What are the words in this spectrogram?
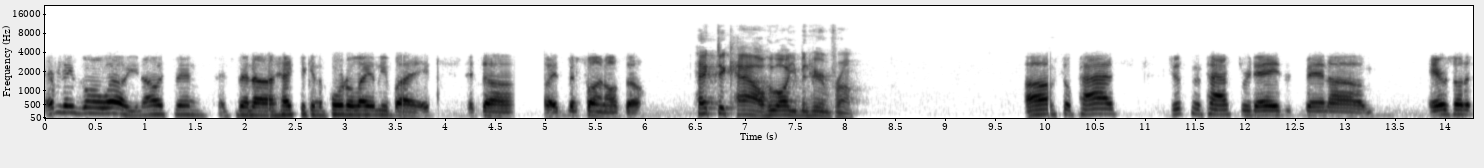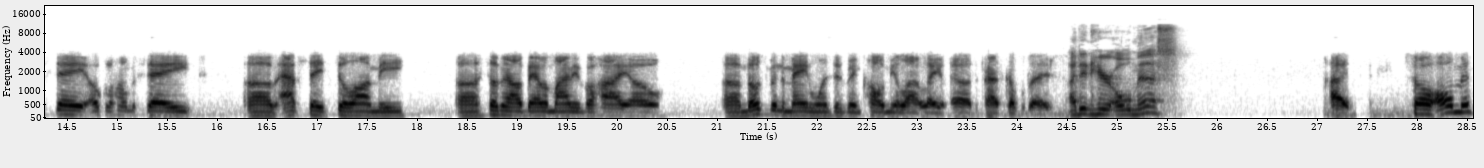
Everything's going well. You know, it's been it's been uh, hectic in the portal lately, but it's it's uh it's been fun also. Hectic how? Who all you been hearing from? Um, so past just in the past three days, it's been um, Arizona State, Oklahoma State, um, App State still on me, uh, Southern Alabama, Miami of Ohio. Um, those have been the main ones that have been calling me a lot late uh, the past couple days. I didn't hear Ole Miss. I, so Ole Miss,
